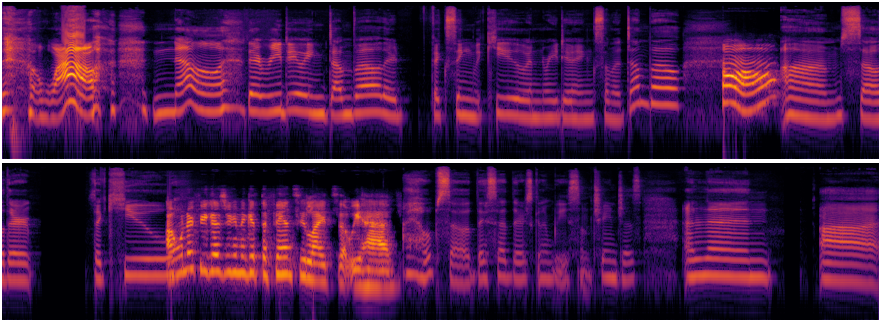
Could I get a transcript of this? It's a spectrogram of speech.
wow. No, they're redoing Dumbo. They're fixing the queue and redoing some of Dumbo. Aww. Um, so they're the queue. I wonder if you guys are going to get the fancy lights that we have. I hope so. They said there's gonna be some changes, and then uh,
